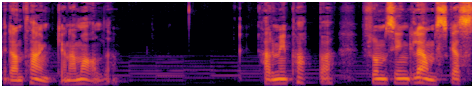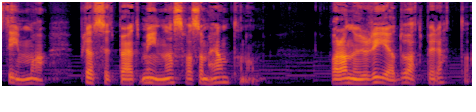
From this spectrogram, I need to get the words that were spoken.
medan tankarna malde. Hade min pappa från sin glömska stimma plötsligt börjat minnas vad som hänt honom? Var han nu redo att berätta?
